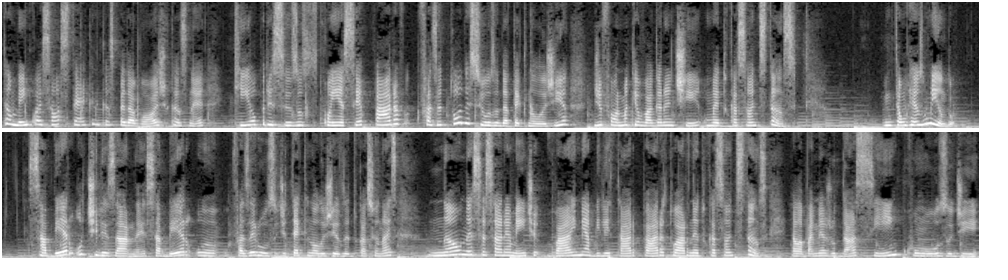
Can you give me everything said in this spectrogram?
também quais são as técnicas pedagógicas, né, que eu preciso conhecer para fazer todo esse uso da tecnologia de forma que eu vá garantir uma educação à distância. Então, resumindo, saber utilizar, né, saber uh, fazer uso de tecnologias educacionais não necessariamente vai me habilitar para atuar na educação à distância. Ela vai me ajudar sim com o uso de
